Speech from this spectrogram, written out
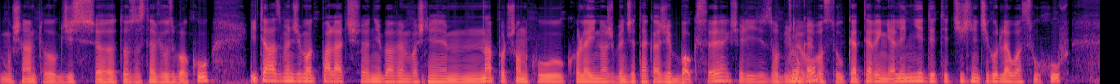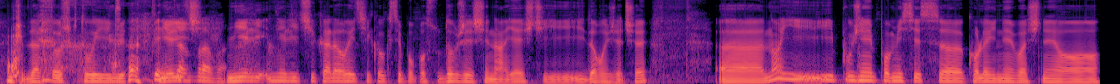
musiałem to gdzieś e, to zostawił z boku. I teraz będziemy odpalać e, niebawem właśnie na początku kolejność będzie taka, że boksy, czyli zrobimy okay. po prostu catering, ale nie dietetycznie, tylko dla łasuchów. dla ktoś, który nie liczy, nie, nie liczy kalorii, tylko chce po prostu dobrze się najeść i, i dobre rzeczy. E, no i, później pomysł jest e, kolejny właśnie o,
